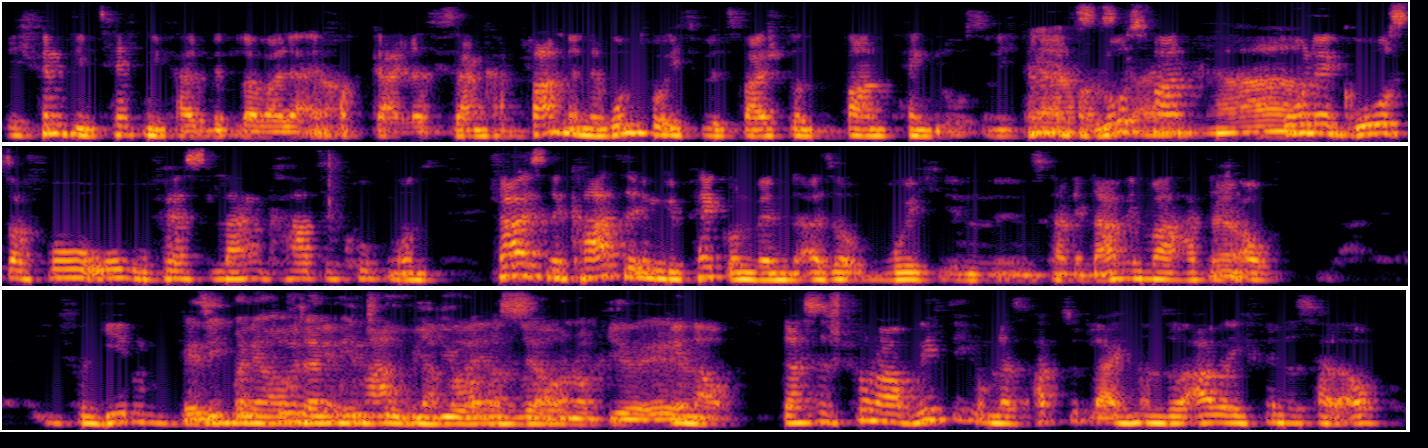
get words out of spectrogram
ich finde die Technik halt mittlerweile einfach geil, dass ich sagen kann, plan mir eine Rundtour, ich will zwei Stunden fahren, peng los. Und ich kann Ja, einfach losfahren. Ja. ohne groß davor, oh, wo fährst du lang, Karte gucken und klar ist eine Karte im Gepäck und wenn, also wo ich in, in Skandinavien war, hatte ich Ja. auch von jedem Ja, sieht man ja auch deinem Karten Intro-Video, hast du ja auch noch hier, äh, Genau. Das ist schon auch wichtig, um das abzugleichen und so, aber ich finde es halt auch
